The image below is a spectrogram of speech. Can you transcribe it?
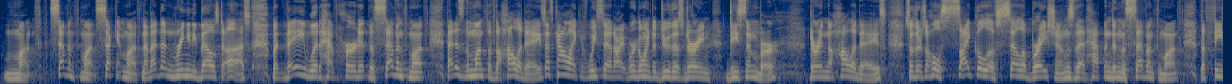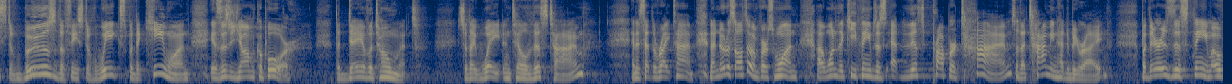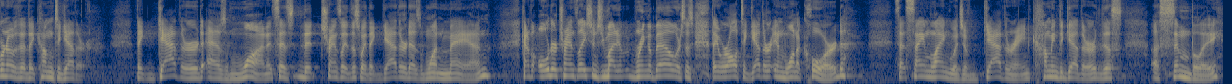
month, seventh month, second month. Now, that doesn't ring any bells to us, but they would have heard it the seventh month. That is the month of the holidays. That's kind of like if we said, all right, we're going to do this during December. During the holidays. So there's a whole cycle of celebrations that happened in the seventh month the Feast of Booths, the Feast of Weeks, but the key one is this Yom Kippur, the Day of Atonement. So they wait until this time and it's at the right time. Now, notice also in verse 1, uh, one of the key themes is at this proper time, so the timing had to be right, but there is this theme over and over that they come together. They gathered as one. It says that translated this way they gathered as one man. Kind of older translations, you might ring a bell, or it says they were all together in one accord. It's that same language of gathering, coming together, this assembly.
